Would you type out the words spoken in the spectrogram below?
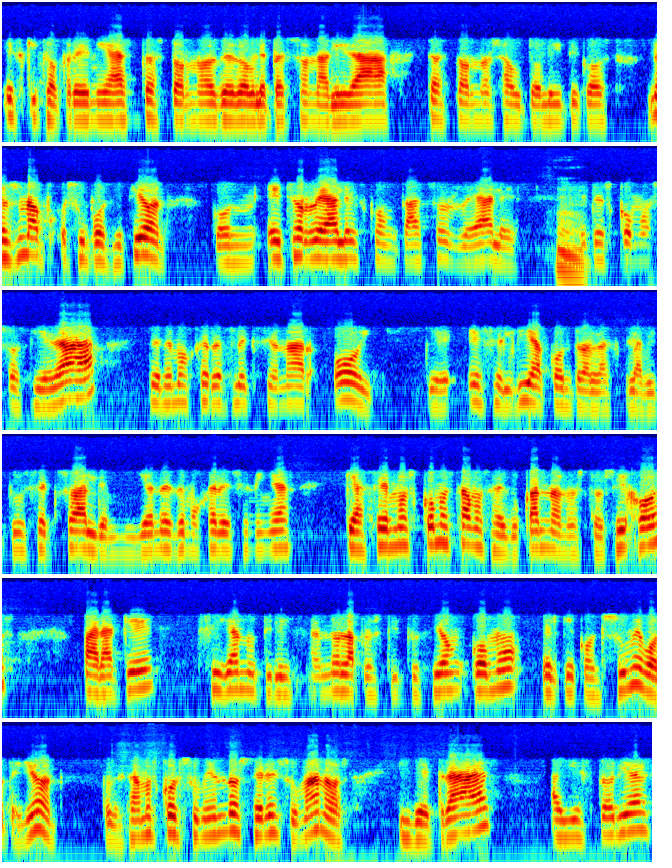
Esquizofrenia, trastornos de doble personalidad, trastornos autolíticos. No es una suposición, con hechos reales, con casos reales. Hmm. Entonces, como sociedad, tenemos que reflexionar hoy, que es el día contra la esclavitud sexual de millones de mujeres y niñas, qué hacemos, cómo estamos educando a nuestros hijos para que sigan utilizando la prostitución como el que consume botellón, porque estamos consumiendo seres humanos y detrás hay historias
